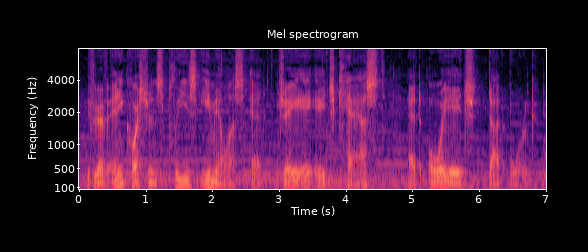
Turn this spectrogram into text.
If you have any questions, please email us at jahcast at oah.org.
